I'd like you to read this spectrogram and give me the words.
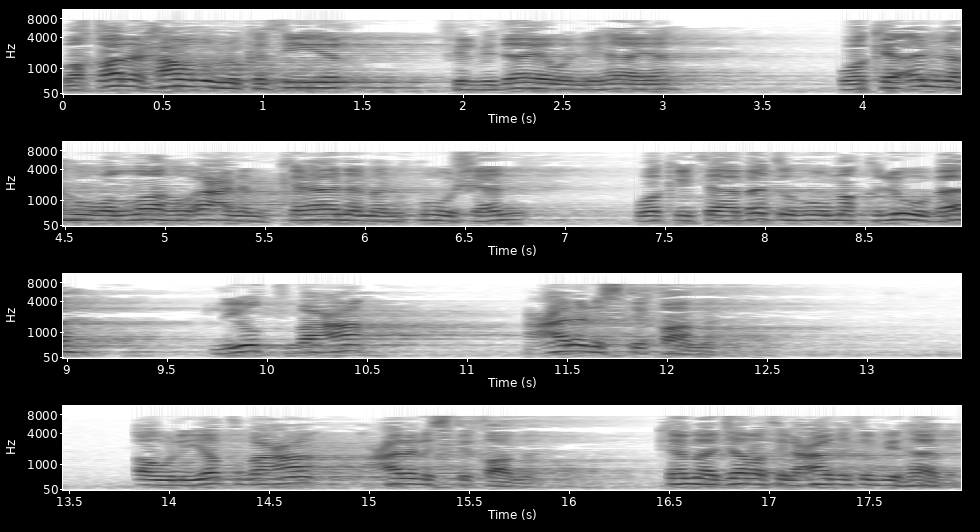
وقال الحافظ ابن كثير في البداية والنهاية وكأنه والله أعلم كان منقوشا وكتابته مقلوبة ليطبع على الاستقامة أو ليطبع على الاستقامة كما جرت العادة بهذا.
